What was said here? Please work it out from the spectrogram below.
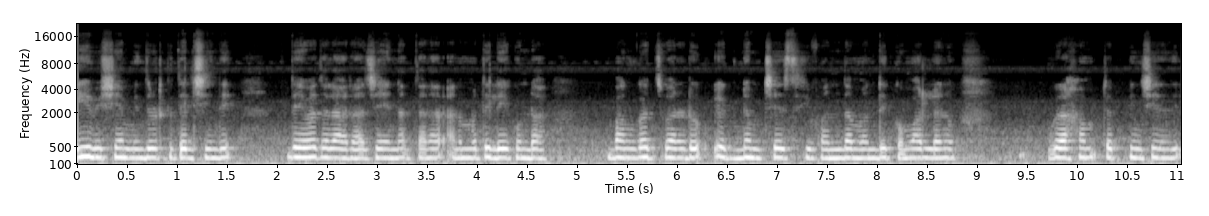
ఈ విషయం ఇంద్రుడికి తెలిసింది. దేవతల రాజైన తన అనుమతి లేకుండా భంగజ్వరుడు యజ్ఞం చేసి వంద మంది కుమారులను గ్రహం తెప్పించింది.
